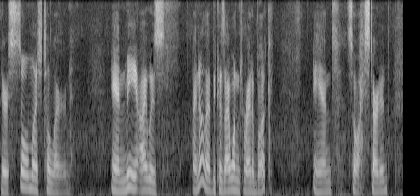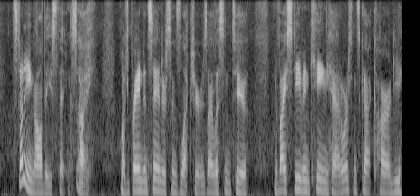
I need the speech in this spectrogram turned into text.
There's so much to learn. And me, I was, I know that because I wanted to write a book and so I started studying all these things. I watched Brandon Sanderson's lectures. I listened to advice Stephen King had, Orson Scott Card.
